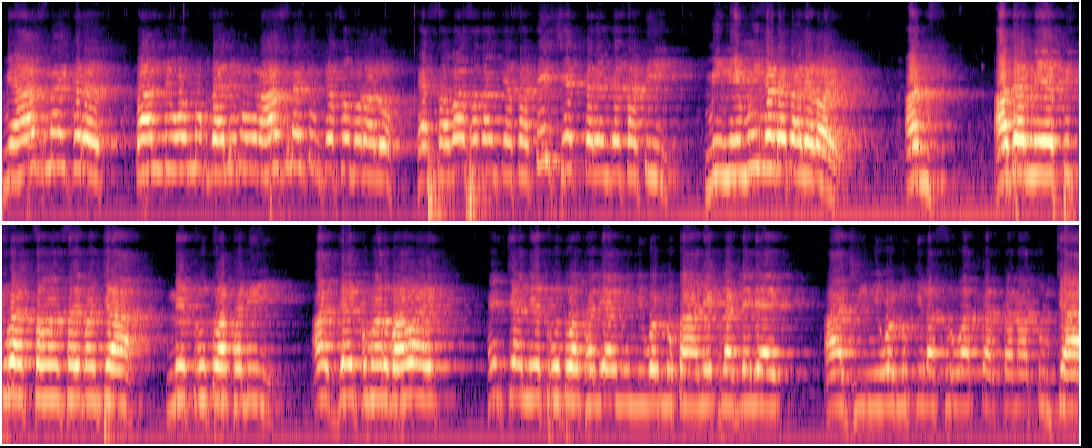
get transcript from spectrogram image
मी आज नाही करत. काल निवडणूक झाली म्हणून आज नाही तुमच्यासमोर आलो. ह्या सभासदांच्यासाठी शेतकऱ्यांच्यासाठी मी नेहमी लढत आलेलो आहे. आणि आदरणीय पृथ्वीराज चव्हाण साहेबांच्या नेतृत्वाखाली आज जयकुमार बाबा आहेत. यांच्या नेतृत्वाखाली आम्ही निवडणुका अनेक लढलेल्या आहेत. आज ही निवडणुकीला सुरुवात करताना तुमच्या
